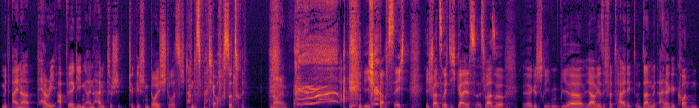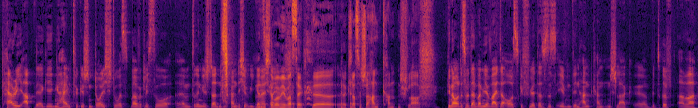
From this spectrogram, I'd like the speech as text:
mit einer Parry-Abwehr gegen einen heimtückischen Dolchstoß. Stand das bei dir auch so drin? Nein. ich hab's echt, ich fand's richtig geil. Es, war so äh, geschrieben, wie er, ja, wie er sich verteidigt und dann mit einer gekonnten Parry-Abwehr gegen heimtückischen Dolchstoß war wirklich so ähm, drin gestanden. Das fand ich irgendwie ganz nee, ich geil. glaube, bei mir war es der, der, der klassische Handkantenschlag. Genau, das wird dann bei mir weiter ausgeführt, dass es eben den Handkantenschlag äh, betrifft, aber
